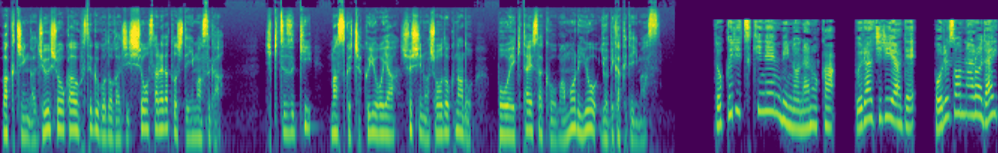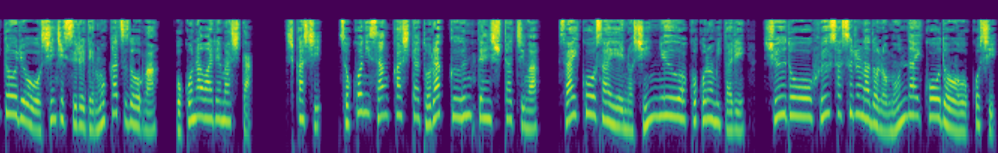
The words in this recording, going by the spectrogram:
ワクチンが重症化を防ぐことが実証されたとしていますが、引き続きマスク着用や手指の消毒など防疫対策を守るよう呼びかけています。独立記念日の7日、ブラジリアでボルソナロ大統領を支持するデモ活動が行われました。しかし、そこに参加したトラック運転手たちが最高裁への侵入を試みたり、修道を封鎖するなどの問題行動を起こし、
